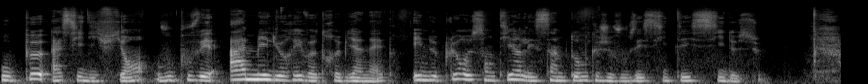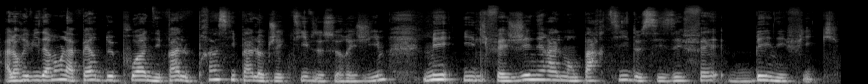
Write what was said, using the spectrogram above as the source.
ou peu acidifiants, vous pouvez améliorer votre bien-être et ne plus ressentir les symptômes que je vous ai cités ci-dessus. Alors évidemment, la perte de poids n'est pas le principal objectif de ce régime, mais il fait généralement partie de ses effets bénéfiques.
